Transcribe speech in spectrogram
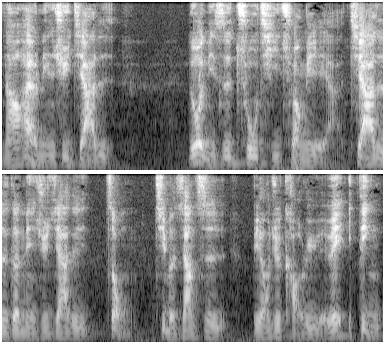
然后还有连续假日，如果你是初期创业啊，假日跟连续假日这种基本上是不用去考虑的，因为一定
